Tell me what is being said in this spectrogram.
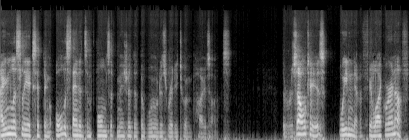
aimlessly accepting all the standards and forms of measure that the world is ready to impose on us. The result is we never feel like we're enough.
